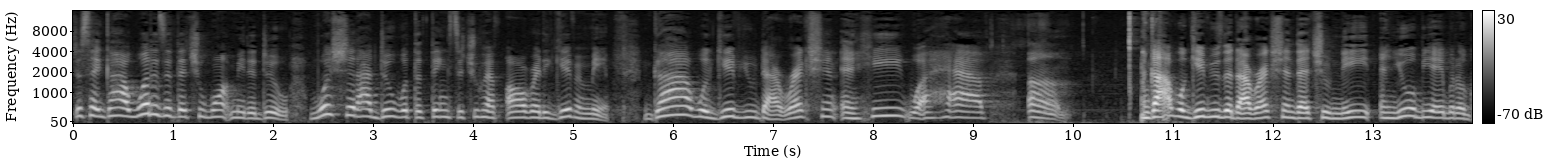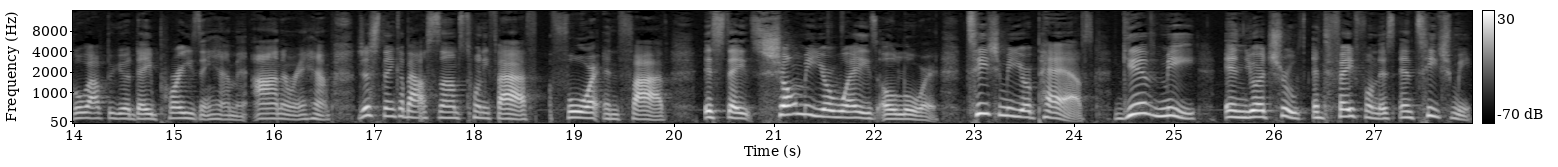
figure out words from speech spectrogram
Just say, God, what is it that you want me to do? What should I do with the things that you have already given me? God will give you direction and he will have um God will give you the direction that you need, and you will be able to go out through your day praising Him and honoring Him. Just think about Psalms 25 4 and 5. It states, Show me your ways, O Lord. Teach me your paths. Give me in your truth and faithfulness and teach me.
